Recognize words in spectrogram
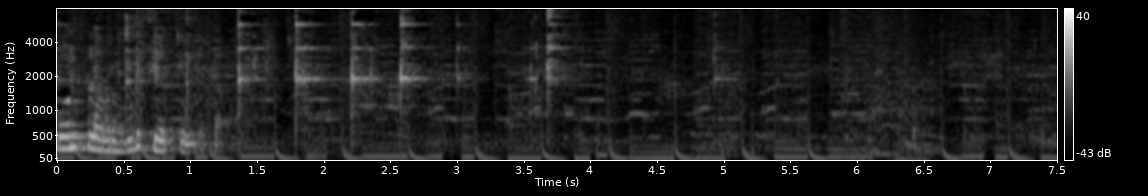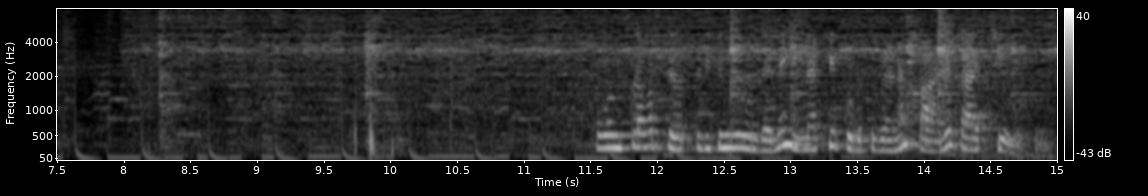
കോൺഫ്ലവറും കൂടി ചേർത്ത് കൊടുക്കാം. കോൺഫ്ലവർ ചേർത്തിരിക്കുന്നത് കൊണ്ട് തന്നെ ഇളക്കി കൊടുത്ത് വേണം പാൽ കാച്ചിയെടുക്കുന്നത്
